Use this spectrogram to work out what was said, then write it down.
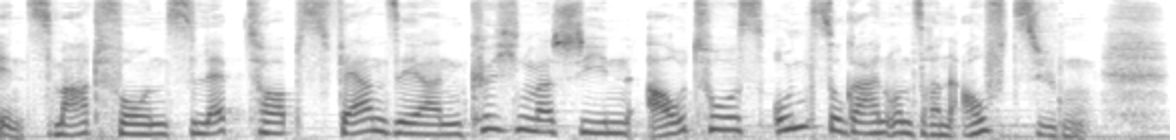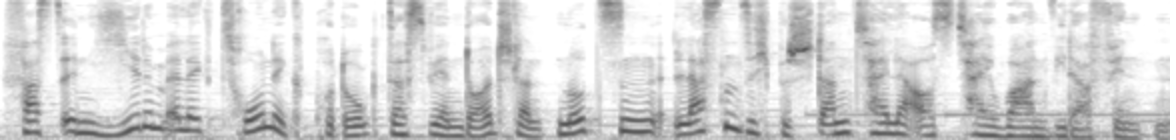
In Smartphones, Laptops, Fernsehern, Küchenmaschinen, Autos und sogar in unseren Aufzügen. Fast in jedem Elektronikprodukt, das wir in Deutschland nutzen, lassen sich Bestandteile aus Taiwan wiederfinden.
